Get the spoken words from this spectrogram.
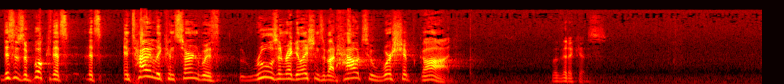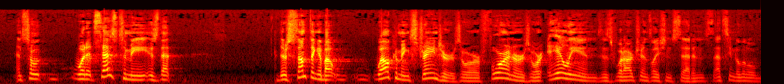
This is a book that's, that's entirely concerned with rules and regulations about how to worship God. Leviticus. And so, what it says to me is that there's something about welcoming strangers or foreigners or aliens, is what our translation said, and that seemed a little,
